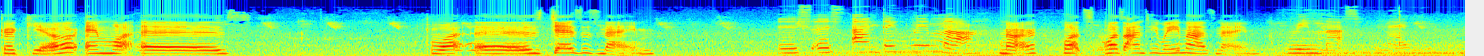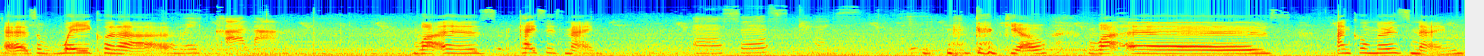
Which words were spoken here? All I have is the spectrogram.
Good girl. And what is what is Jazz's name? This is Auntie Rima. No. What's what's Auntie Weemar's name? Rima's name. It's Weekura. Rikala. What is Casey's name? This is Casey. Good girl. What is Uncle Moo's name?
